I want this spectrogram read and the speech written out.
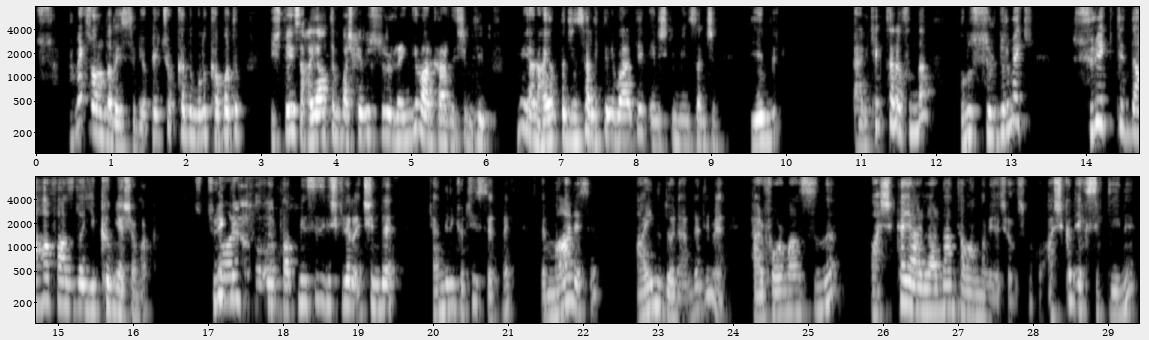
sürdürmek zorunda da hissediyor. Pek çok kadın bunu kapatıp işteyse hayatın başka bir sürü rengi var kardeşim deyip yani hayatta cinsellikten ibaret değil erişkin bir insan için diyebilir. Erkek tarafında bunu sürdürmek sürekli daha fazla yıkım yaşamak, sürekli Doğru. daha fazla tatminsiz ilişkiler içinde kendini kötü hissetmek ve maalesef aynı dönemde değil mi performansını başka yerlerden tamamlamaya çalışmak. O aşkın eksikliğini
